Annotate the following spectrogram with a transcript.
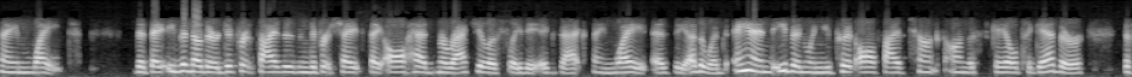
same weight that they, even though they're different sizes and different shapes, they all had miraculously the exact same weight as the other ones. And even when you put all five chunks on the scale together, the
